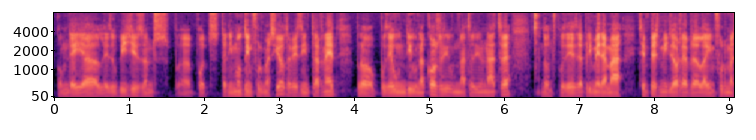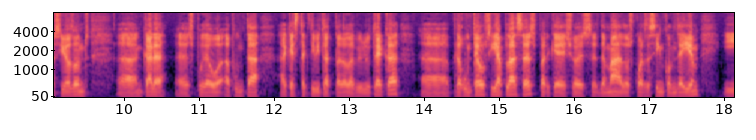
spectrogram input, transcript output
com deia l'Edu Vigis, doncs, eh, pots tenir molta informació a través d'internet, però poder un dir una cosa, un altre dir una altra, doncs poder de primera mà sempre és millor rebre la informació, doncs eh, encara es podeu apuntar a aquesta activitat per a la biblioteca, eh, pregunteu si hi ha places, perquè això és demà a dos quarts de cinc, com dèiem, i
